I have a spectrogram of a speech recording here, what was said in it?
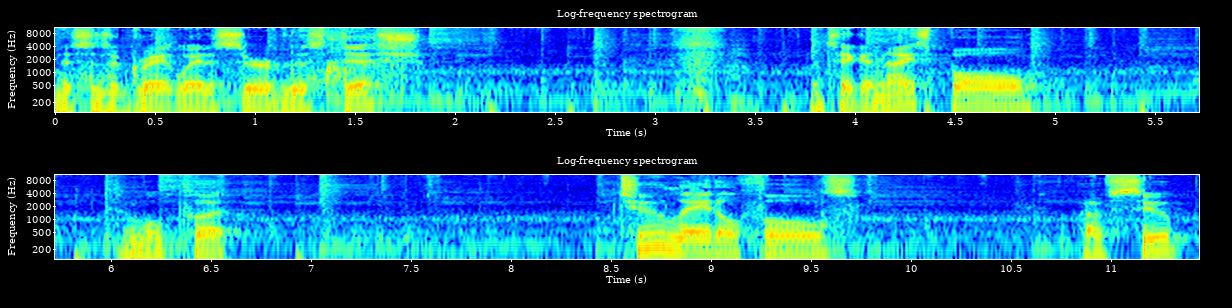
This is a great way to serve this dish. We'll take a nice bowl and we'll put two ladlefuls of soup.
